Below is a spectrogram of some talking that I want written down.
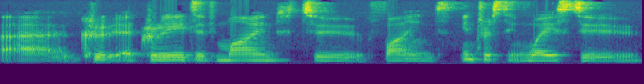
uh, cre- creative mind to find interesting ways to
